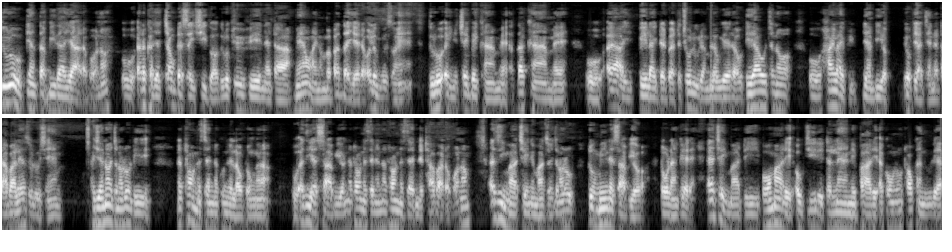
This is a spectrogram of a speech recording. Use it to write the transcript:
သူတို့ကိုပြန်တက်ပြီးသားရတာပေါ့နော်ဟိုအဲ့ဒါခါကျကြောက်တဲ့စိတ်ရှိသွားသူတို့ဖြည်းဖြည်းနဲ့ဒါမင်းအောင်လိုင်းတော့မပတ်သက်ရတဲ့အဲ့လိုမျိုးဆိုရင်သူတို့အိမ်ကြီးချိတ်ပိတ်ခံရမယ်အသက်ခံရမယ်ဟိုအဲ့အကြီးပေးလိုက်တဲ့အတွက်တချို့လူတွေမလုပ်ရတော့ဘူးတရားကိုကျွန်တော်ဟို highlight ပြီးပြန်ပြီးပြောပြချင်တယ်ဒါပါလဲဆိုလို့ရှိရင်အရင်တော့ကျွန်တော်တို့ဒီ2022ခုနှစ်လောက်တုန်းက ဟိုအဲ့ဒီကစပြီးတော့2020နဲ့2020နဲ့ထားပါတော့ပေါ့နော်အဲ့ဒီမှာအချိန်တွေမှာဆိုကျွန်တော်တို့တူမီနဲ့စပြီးတော့တော်လန်ခဲ့တယ်အဲ့အချိန်မှာဒီဘောမတွေအုပ်ကြီးတွေဒလန်တွေပါတွေအကုန်လုံးထောက်ခံသူတွေ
